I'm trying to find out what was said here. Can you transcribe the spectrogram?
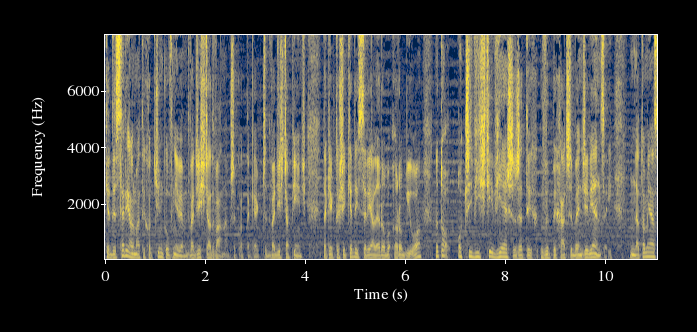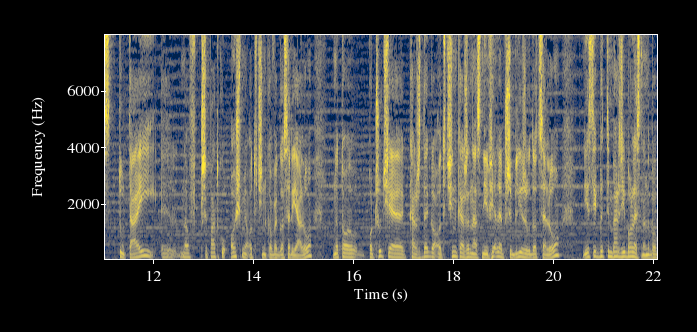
kiedy serial ma tych odcinków, nie wiem, 22 na przykład, tak jak, czy 25, tak jak to się kiedyś seriale ro robiło, no to oczywiście wiesz, że tych wypychaczy będzie więcej. Natomiast tutaj, e, no w przypadku ośmioodcinkowego serialu, no to poczucie każdego odcinka, że nas niewiele przybliżył do celu, jest jakby tym bardziej bolesne, no bo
